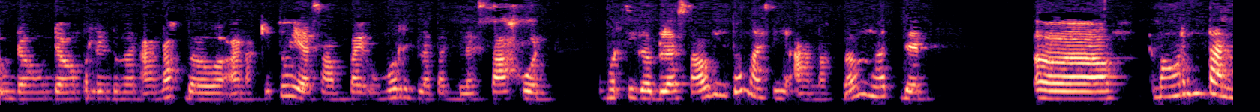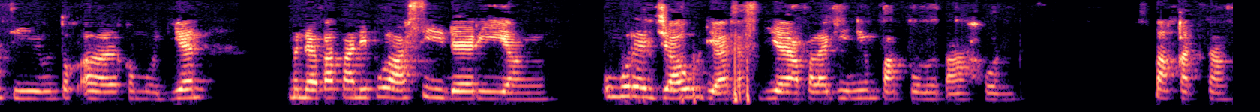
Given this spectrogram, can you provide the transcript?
undang-undang uh, perlindungan anak bahwa anak itu ya sampai umur 18 tahun. Umur 13 tahun itu masih anak banget dan uh, emang rentan sih untuk uh, kemudian mendapat manipulasi dari yang umurnya jauh di atas dia, apalagi ini 40 tahun. Sepakat, Kang.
